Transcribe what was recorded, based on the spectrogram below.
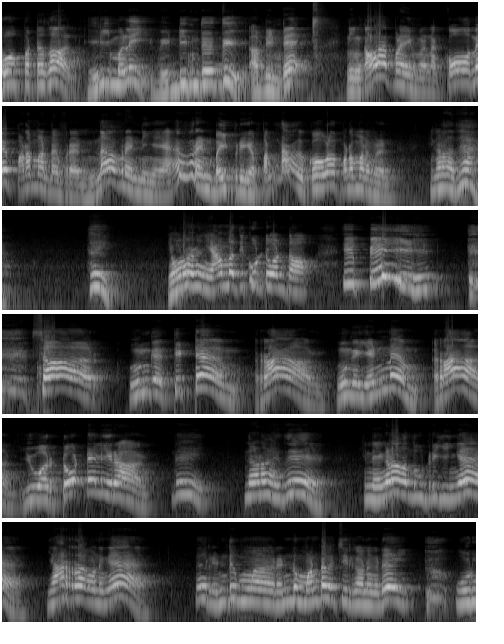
கோவப்பட்டதால் எரிமலை வெடிந்தது அப்படின்ட்டு. நீங்கள் கவலைப்படாதீங்க ஃப்ரெண்ட் நான் கோவமே பட மாட்டேன் ஃப்ரெண்ட் என்ன ஃப்ரெண்ட் நீங்கள் ஏன் ஃப்ரெண்ட் பயப்படுறீங்க? பண்ணா கோவம் பட மாட்டேன் ஃப்ரெண்ட் என்னடா அதா ஹேய் எவனோ நாங்கள் ஏமாற்றி கூட்டு வந்துட்டான். ஏ பேய். சார் உங்கள் திட்டம் ராங் உங்கள் எண்ணம் wrong you are totally wrong டேய் என்னடா இது? என்ன எங்கடா வந்து விட்ருக்கீங்க யார்ரா அவனுங்க? ரெண்டு ம ரெண்டு மண்டை வச்சுருக்கானுங்க டேய். ஒரு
